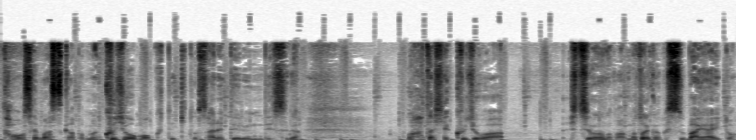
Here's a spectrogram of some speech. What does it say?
倒せますかと、まあ、駆除目的とされてるんですが、まあ、果たして駆除は必要なのか、まあ、とにかく素早いと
